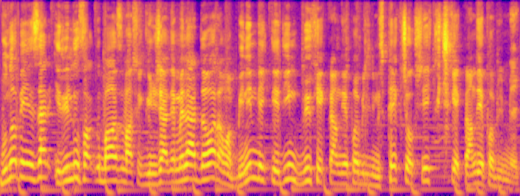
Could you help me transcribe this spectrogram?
Buna benzer irili ufaklı bazı başka güncellemeler de var ama benim beklediğim büyük ekranda yapabildiğimiz pek çok şeyi küçük ekranda yapabilmek.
